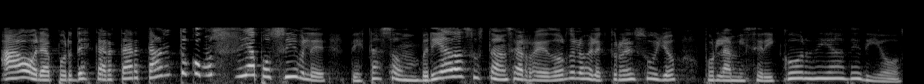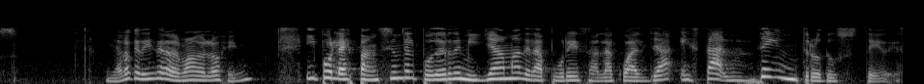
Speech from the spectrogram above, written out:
ahora por descartar tanto como sea posible de esta sombreada sustancia alrededor de los electrones suyos por la misericordia de Dios. Ya lo que dice el amado Elohim. Y por la expansión del poder de mi llama de la pureza, la cual ya está dentro de ustedes.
